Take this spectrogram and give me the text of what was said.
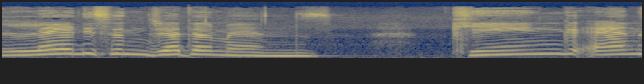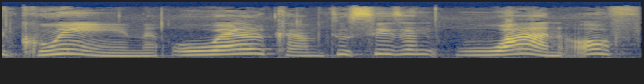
Ladies and gentlemen, King and Queen, welcome to season one of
